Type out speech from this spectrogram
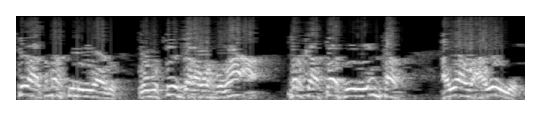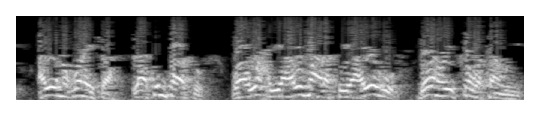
sidaas markii la yidhaahdo lagu sii daro warubaaca markaas saas yii intaas ayaa waxa weeye ayay noqonaysaa. Laakiin taasu waa waxyaabo maaragtay ayagu beenhoy iska wataan weye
